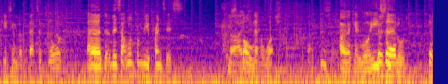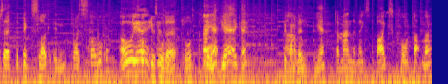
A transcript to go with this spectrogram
Can you think of a better Claude? Uh, th- there's that one from The Apprentice. He's I've never watched. That, so. Oh, okay. Well, he's There was called a Claude. there was a the big slug in Rise of Skywalker. Oh he was yeah, called, he was called uh, Claude. Oh yeah, yeah, okay. Big fan of Um, him. Yeah, the man that makes the bikes, Claude Butler.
